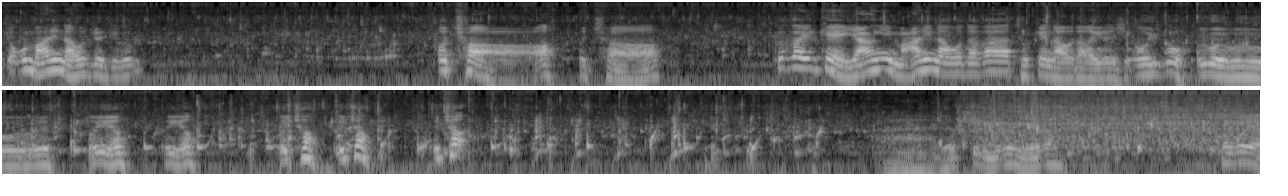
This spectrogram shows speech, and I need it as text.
조금 많이 나오죠 지금 어차 어차 그러니까 이렇게 양이 많이 나오다가 적게 나오다가 이런 식 어이구 어이구 어이구 어이구 어이요 어이요 어이차 어이차 어이차 아 역시 물은 얘가 최고야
